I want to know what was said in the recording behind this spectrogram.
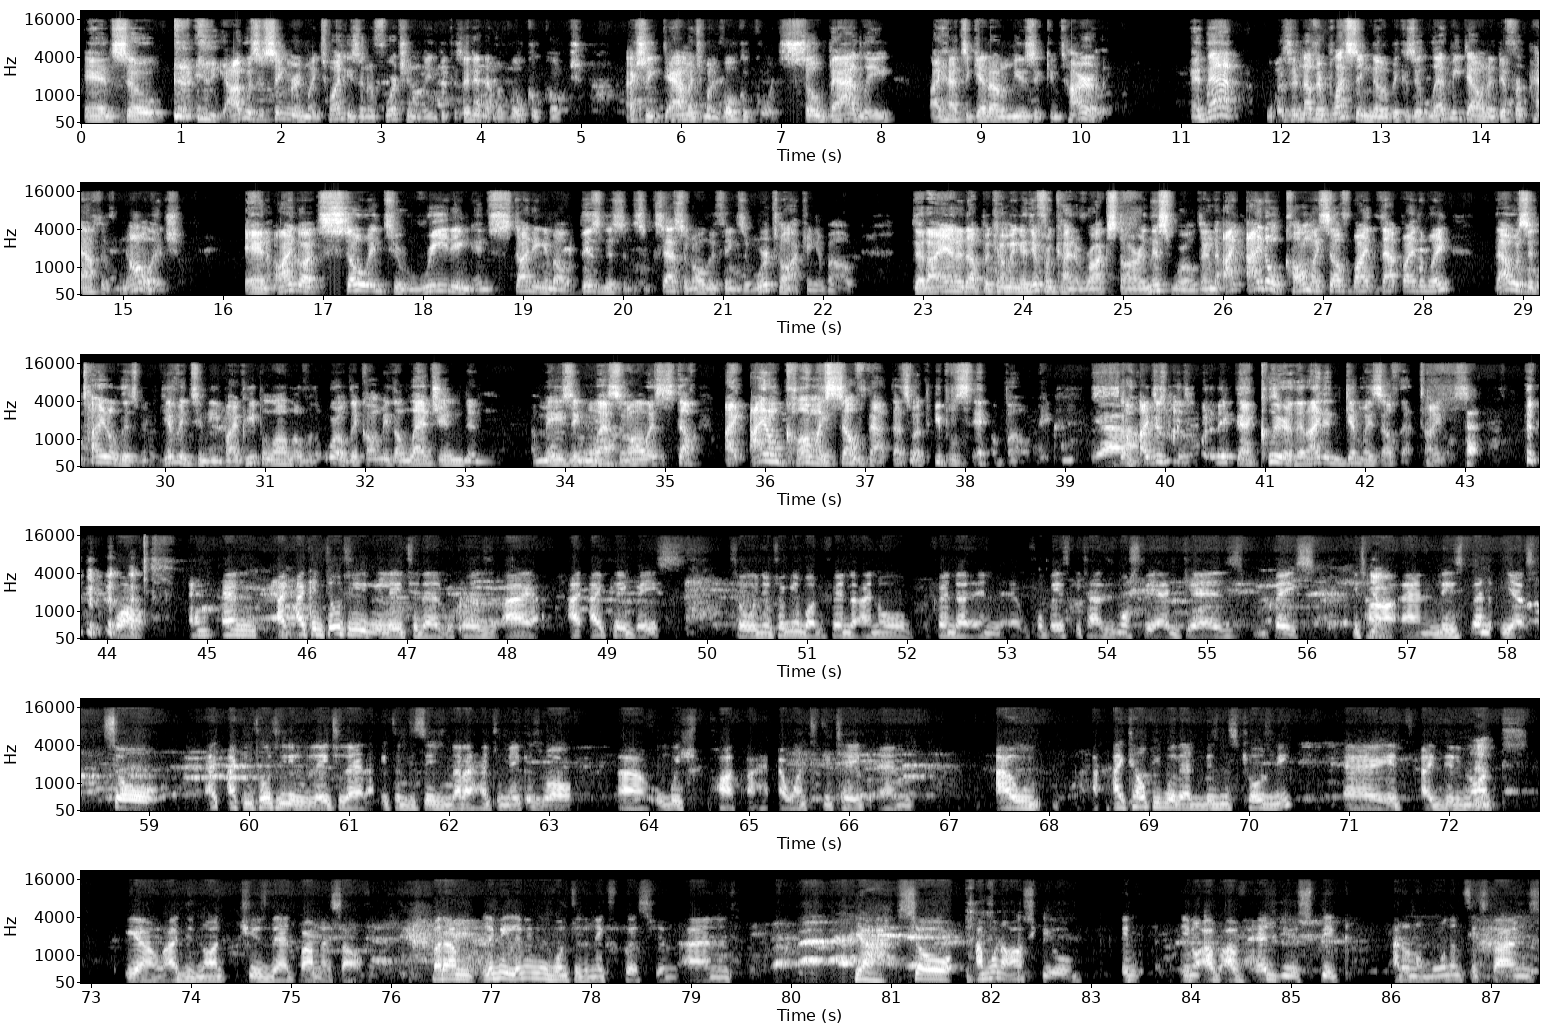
And so I was a singer in my 20s, and unfortunately, because I didn't have a vocal coach, actually damaged my vocal cords so badly, I had to get out of music entirely. And that was another blessing, though, because it led me down a different path of knowledge. And I got so into reading and studying about business and success and all the things that we're talking about that I ended up becoming a different kind of rock star in this world. And I, I don't call myself by that, by the way that was a title that's been given to me by people all over the world. They call me the legend and amazing yeah. and all this stuff. I, I don't call myself that. That's what people say about me. Yeah. So I just, I just want to make that clear that I didn't give myself that title. wow. And and I, I can totally relate to that because I, I I play bass. So when you're talking about Fender, I know Fender and uh, for bass guitars is mostly a jazz bass guitar yeah. and these Fender yes. So I, I can totally relate to that. It's a decision that I had to make as well, uh, which path I, I wanted to take. And I would, I tell people that business chose me. Uh, it, I did not, yeah, I did not choose that by myself. But um, let me let me move on to the next question. And yeah, so I'm gonna ask you, in, you know, I've I've heard you speak, I don't know, more than six times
